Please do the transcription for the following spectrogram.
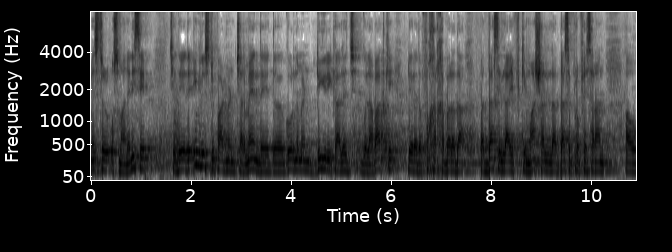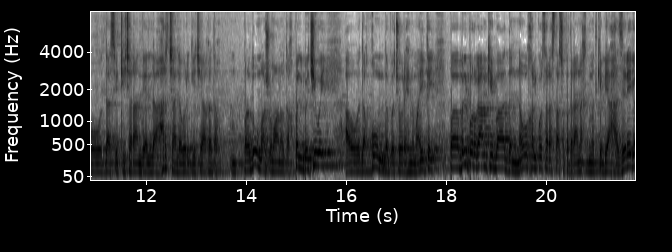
مستر عثمان علي صاحب چې د د انګلیش ډپارټمنټ چیرمن دی د ګورنمنت ډیګري کالج ګل آباد کې ډیره د فخر خبره ده په داسې لایف کې ماشاءالله داسې پروفیسوران او داسې ټیچران دی الله هر چا لور کې چې هغه د پردو ماشومانو ته خپل بچي وي او د قوم د بچو رهنمایي کوي په بل پروګرام کې به د نو خلکو سره تاسو په درانه خدمت کې بیا حاضرېږم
